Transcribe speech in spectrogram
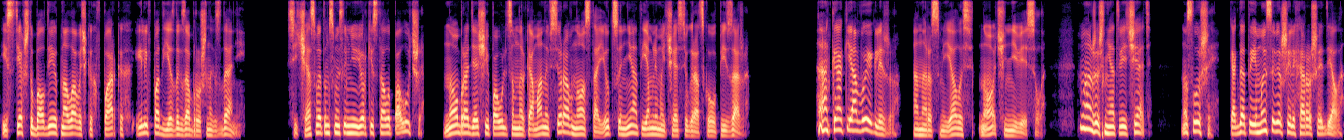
из тех, что балдеют на лавочках в парках или в подъездах заброшенных зданий. Сейчас в этом смысле в Нью-Йорке стало получше, но бродящие по улицам наркоманы все равно остаются неотъемлемой частью городского пейзажа. «А как я выгляжу?» Она рассмеялась, но очень невесело. «Можешь не отвечать. Но слушай, когда ты и мы совершили хорошее дело,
